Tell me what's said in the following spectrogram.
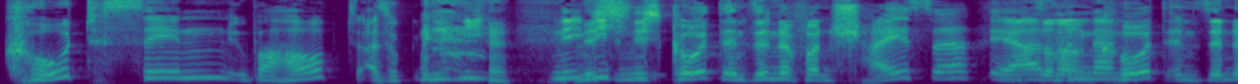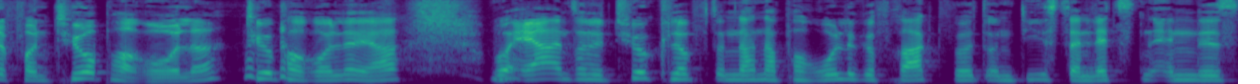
Code-Szenen überhaupt? Also nicht, nicht, nicht, Nicht, nicht Code im Sinne von Scheiße, Ja, sondern, sondern- Code im Sinne von Türparole. Türparole, ja, wo er an so eine Tür klopft und nach einer Parole gefragt wird und die ist dann letzten Endes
